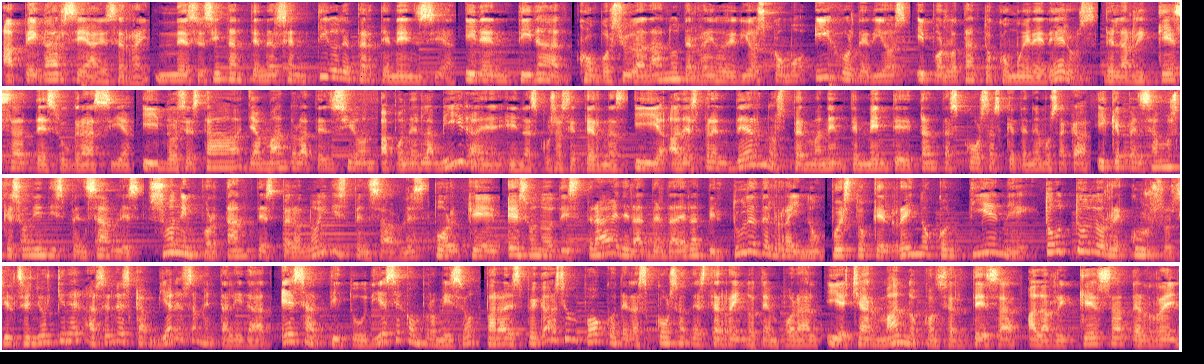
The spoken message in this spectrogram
apegarse a ese rey, necesitan tener sentido de pertenencia, identidad como ciudadanos del reino de Dios, como hijos de Dios y por lo tanto como herederos de la riqueza de su gracia y nos está llamando la atención a poner la mira en, en las cosas eternas y a desprendernos permanentemente de tantas cosas que tenemos acá y que pensamos que son indispensables. Son importantes, pero no indispensables porque eso nos distrae de las verdaderas virtudes del reino, puesto que el reino contiene todos los recursos y el Señor quiere hacerles cambiar esa mentalidad, esa actitud y ese compromiso para despegarse un poco de las cosas de este reino temporal y echar mano con certeza a la riqueza del reino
